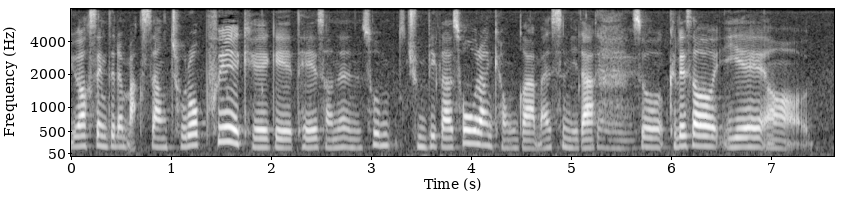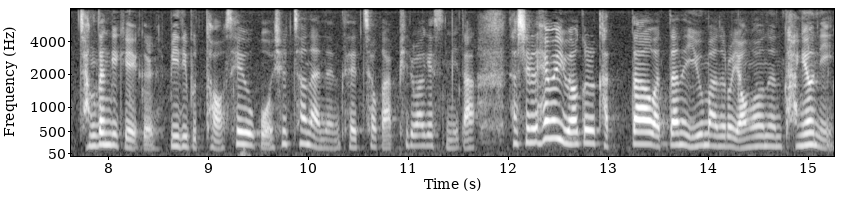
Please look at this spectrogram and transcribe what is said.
유학생들은 막상 졸업 후의 계획에 대해서는 소, 준비가 소홀한 경우가 많습니다. 네. 그래서, 그래서 이에 어, 장단기 계획을 미리부터 세우고 실천하는 대처가 필요하겠습니다. 사실 해외 유학을 갔다 왔다는 이유만으로 영어는 당연히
